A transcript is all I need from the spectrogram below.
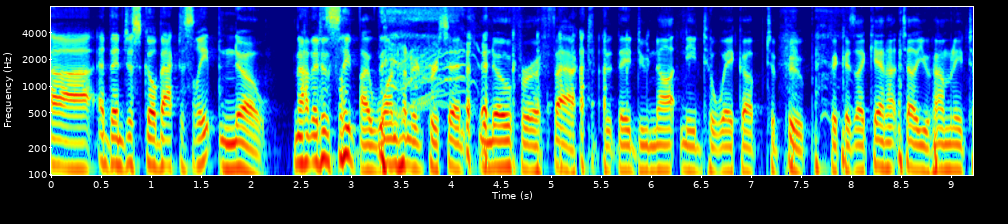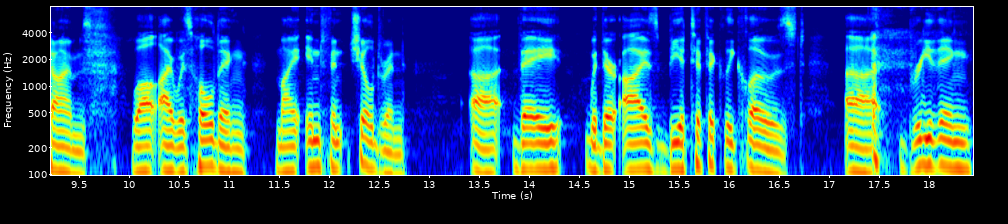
uh, and then just go back to sleep? No. No, they just sleep. I 100% know for a fact that they do not need to wake up to poop because I cannot tell you how many times while I was holding my infant children, uh, they, with their eyes beatifically closed, uh, breathing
